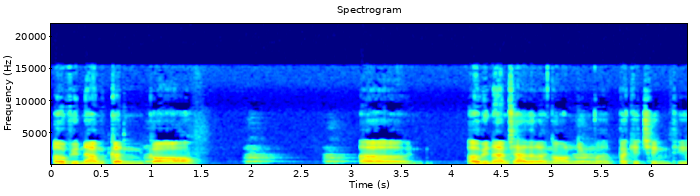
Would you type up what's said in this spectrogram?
ở Việt Nam cần có ờ, ở Việt Nam trà rất là ngon nhưng mà packaging thì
